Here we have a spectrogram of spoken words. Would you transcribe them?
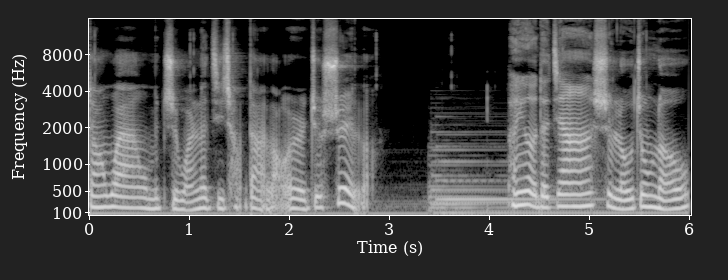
当晚我们只玩了几场大老二就睡了。朋友的家是楼中楼，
